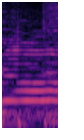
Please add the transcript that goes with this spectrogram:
Oh.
